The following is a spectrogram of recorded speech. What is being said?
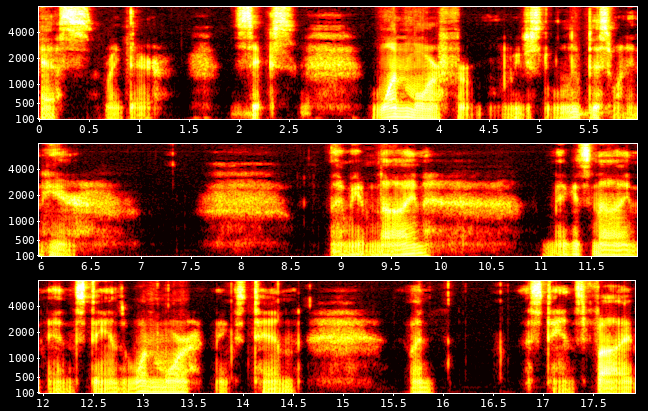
S right there. Six. One more for we just loop this one in here. Then we have 9. Meg 9 and Stan's one more makes 10. And Stan's 5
